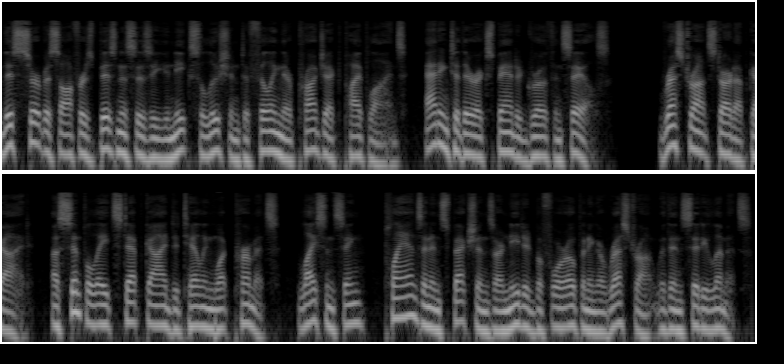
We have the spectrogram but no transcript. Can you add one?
This service offers businesses a unique solution to filling their project pipelines, adding to their expanded growth and sales. Restaurant Startup Guide, a simple eight step guide detailing what permits, licensing, plans, and inspections are needed before opening a restaurant within city limits.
